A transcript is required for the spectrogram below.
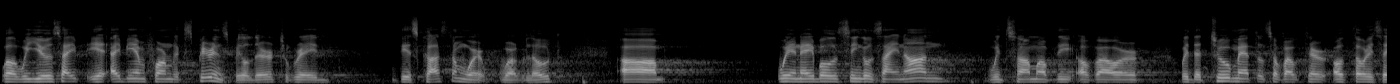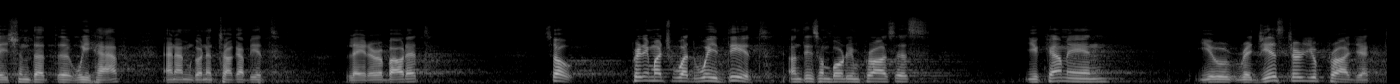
well, we use IBM Form Experience Builder to create this custom work workload. Um, we enable single sign-on with some of the of our with the two methods of author authorization that uh, we have, and I'm going to talk a bit later about it. So, pretty much what we did on this onboarding process, you come in, you register your project,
